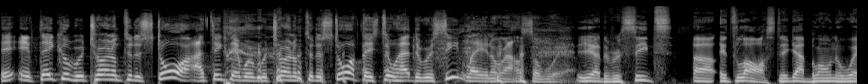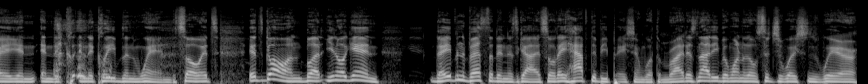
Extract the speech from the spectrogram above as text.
if they could return them to the store, I think they would return them to the store if they still had the receipt laying around somewhere. Yeah, the receipts uh, it's lost. It got blown away in, in the in the Cleveland wind, so it's it's gone. But you know, again, they've invested in this guy, so they have to be patient with him, right? It's not even one of those situations where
